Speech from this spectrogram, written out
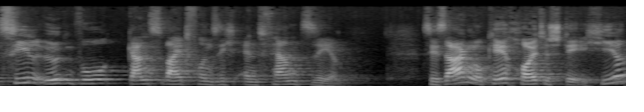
Ziel irgendwo ganz weit von sich entfernt sehen. Sie sagen, okay, heute stehe ich hier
